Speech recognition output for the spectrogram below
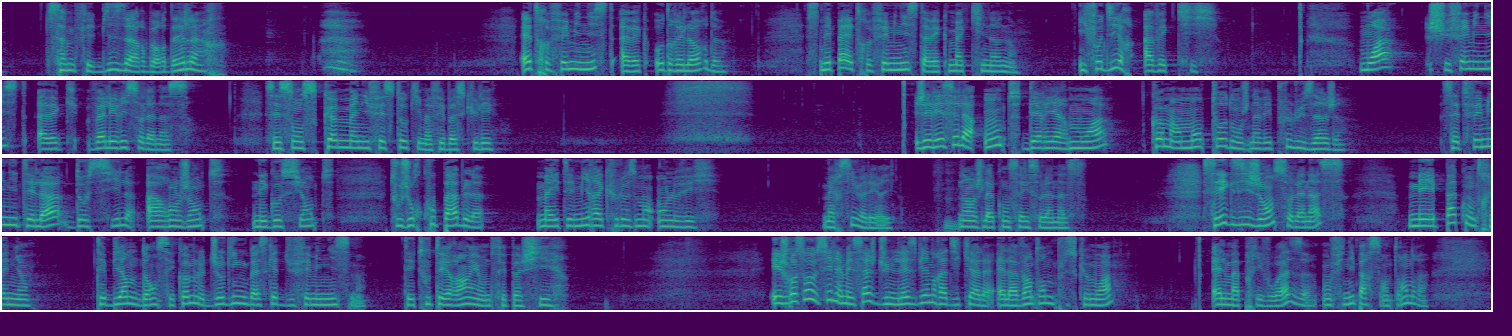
Ça me fait bizarre, bordel. Être féministe avec Audrey Lorde, ce n'est pas être féministe avec McKinnon. Il faut dire avec qui. Moi, je suis féministe avec Valérie Solanas. C'est son Scum Manifesto qui m'a fait basculer. J'ai laissé la honte derrière moi comme un manteau dont je n'avais plus l'usage. Cette féminité-là, docile, arrangeante, négociante, toujours coupable, m'a été miraculeusement enlevée. Merci Valérie. Hmm. Non, je la conseille, Solanas. C'est exigeant, Solanas, mais pas contraignant. T'es bien dedans, c'est comme le jogging basket du féminisme. T'es tout terrain et on ne fait pas chier. Et je reçois aussi les messages d'une lesbienne radicale. Elle a 20 ans de plus que moi. Elle m'apprivoise, on finit par s'entendre.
